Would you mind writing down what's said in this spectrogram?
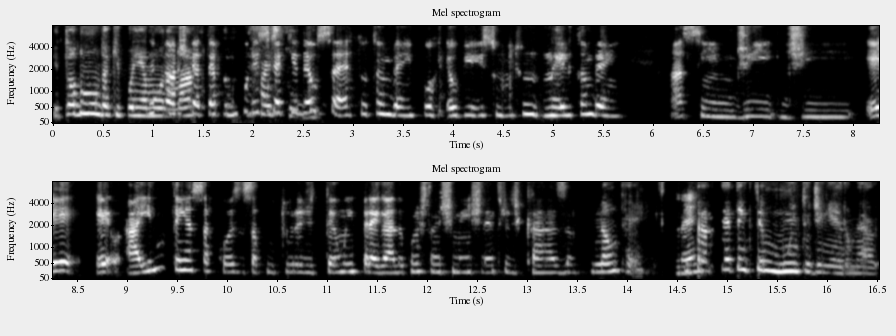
E todo mundo aqui põe a mão na mão. Acho que até por isso que aqui tudo. deu certo também, porque eu vi isso muito nele também assim, de, de e, e, aí não tem essa coisa, essa cultura de ter uma empregada constantemente dentro de casa. Não tem. Né? Para ter tem que ter muito dinheiro, Mary.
